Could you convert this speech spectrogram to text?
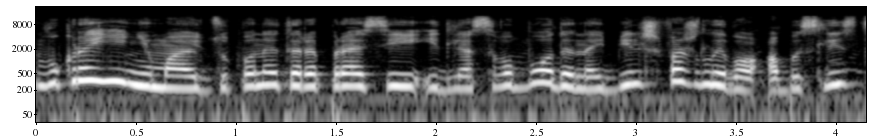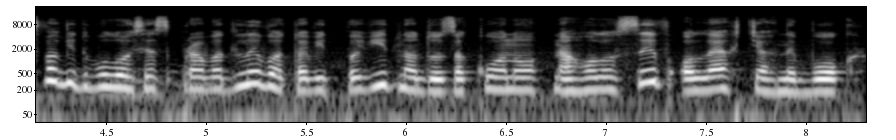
В Україні мають зупинити репресії і для свободи найбільш важливо, аби слідство відбулося справедливо та відповідно до закону, наголосив Олег Тягнебок.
